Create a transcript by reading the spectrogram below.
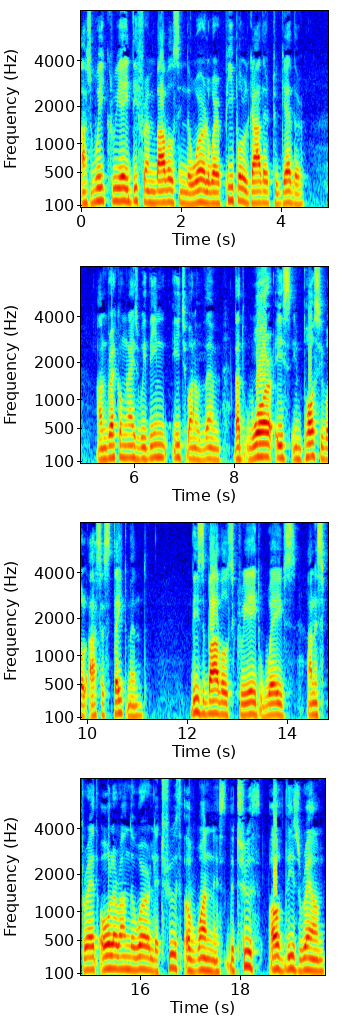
as we create different bubbles in the world where people gather together and recognize within each one of them that war is impossible as a statement, these bubbles create waves and spread all around the world the truth of oneness, the truth of this realm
